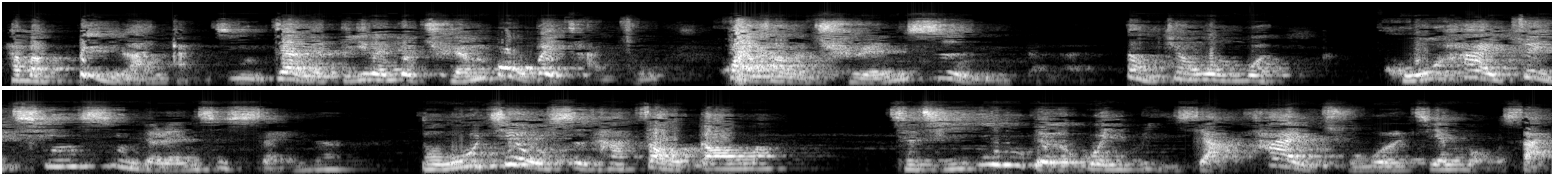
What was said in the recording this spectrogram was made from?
他们必然感激你。这样的敌人就全部被铲除，换上的全是你的。那我就要问问，胡亥最亲信的人是谁呢？不就是他赵高吗？此其应得归陛下，害除而兼谋善，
